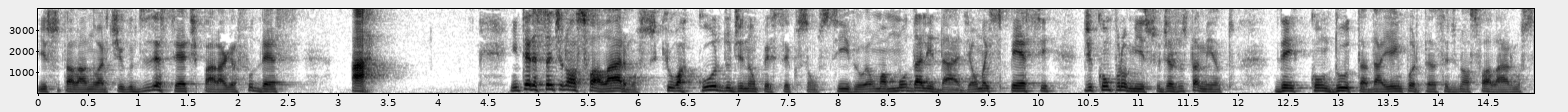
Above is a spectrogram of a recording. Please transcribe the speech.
Isso está lá no artigo 17, parágrafo 10A. Interessante nós falarmos que o acordo de não persecução civil é uma modalidade, é uma espécie de compromisso de ajustamento de conduta, daí a importância de nós falarmos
